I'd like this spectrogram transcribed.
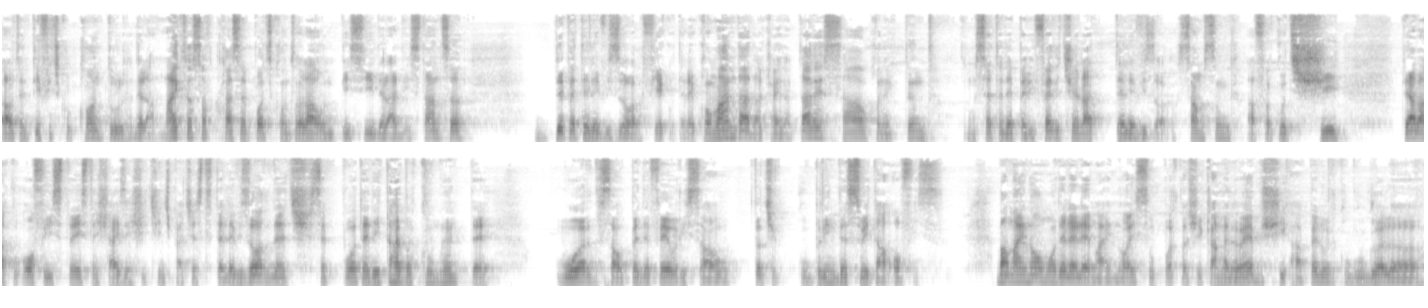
autentifici cu contul de la Microsoft ca să poți controla un PC de la distanță de pe televizor, fie cu telecomanda, dacă ai răbdare, sau conectând un set de periferice la televizor. Samsung a făcut și treaba cu Office 365 pe acest televizor, deci se pot edita documente Word sau PDF-uri sau tot ce cuprinde suita Office. Ba mai nou, modelele mai noi suportă și camere web și apeluri cu Google uh,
